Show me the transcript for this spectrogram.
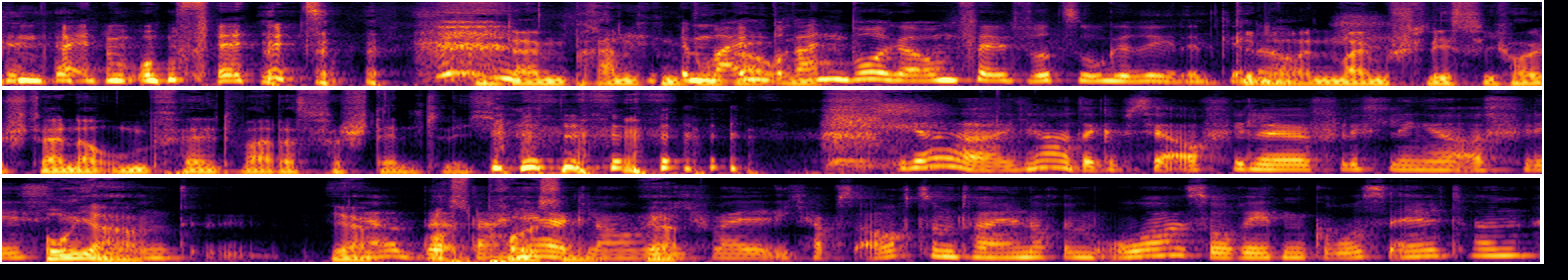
in meinem Umfeld. In deinem Brandenburger In meinem Brandenburger Umfeld wird so geredet, genau. Genau, in meinem Schleswig-Holsteiner Umfeld war das verständlich. ja, ja, da gibt es ja auch viele Flüchtlinge aus Schleswig. Oh ja. Und ja, ja da, daher glaube ich, ja. weil ich habe es auch zum Teil noch im Ohr, so reden Großeltern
